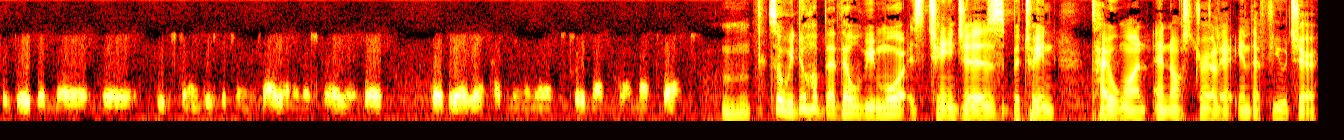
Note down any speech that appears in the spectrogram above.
to deepen the, the exchanges between Taiwan and Australia. So there'll be a lot happening in the next two months on that front. Mm-hmm. So we do hope that there will be more exchanges between Taiwan and Australia in the future.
